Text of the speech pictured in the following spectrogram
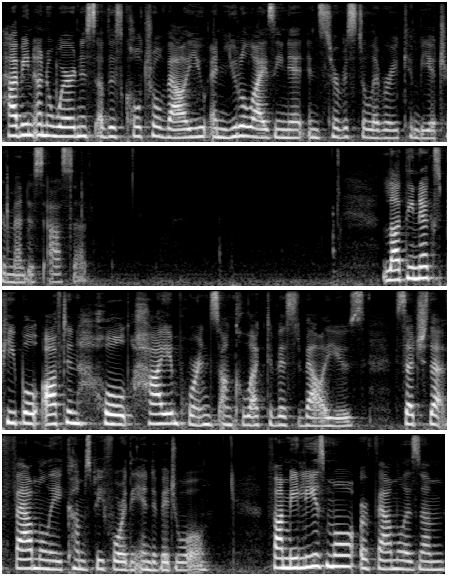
Having an awareness of this cultural value and utilizing it in service delivery can be a tremendous asset. Latinx people often hold high importance on collectivist values, such that family comes before the individual. Familismo or familism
